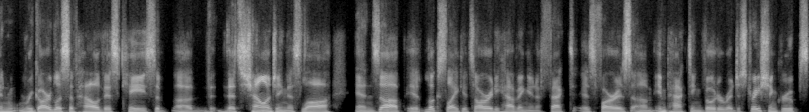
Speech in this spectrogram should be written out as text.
And regardless of how this case uh, th- that's challenging this law ends up, it looks like it's already having an effect as far as um, impacting voter registration groups.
